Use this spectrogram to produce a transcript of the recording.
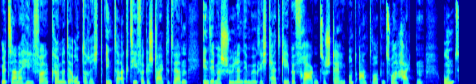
Mit seiner Hilfe könne der Unterricht interaktiver gestaltet werden, indem er Schülern die Möglichkeit gebe, Fragen zu stellen und Antworten zu erhalten. Und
